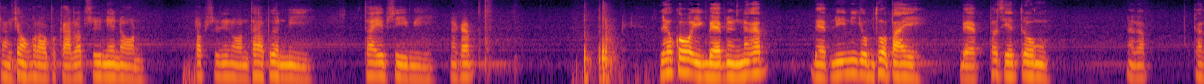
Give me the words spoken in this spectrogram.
ทางช่องของเราประกาศรับซื้อแน่นอน รับซื้อแน่นอนถ้าเพื่อนมีถ้า FC มีนะครับ แล้วก็อีกแบบหนึ่งนะครับ แบบนี้นิยมทั่วไป แบบพระเศียรตรงนะครับ ทาง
